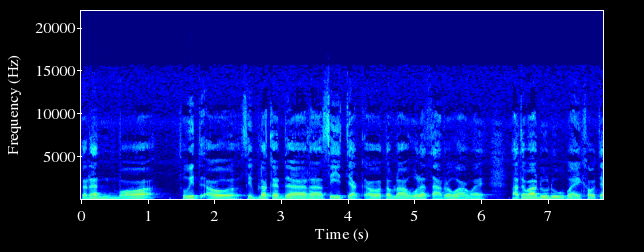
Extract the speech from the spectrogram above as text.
ตอนนั้นหมอสวิตเอาสิบลัคนาราศีจักเอาตำราโหราศาสตร์มาวางไว้อาตมาดูดูไปเข้าใจ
